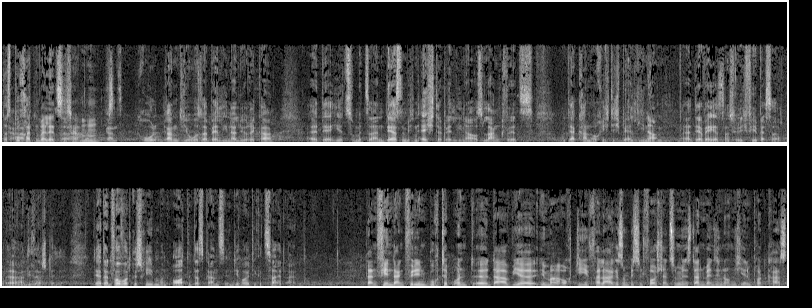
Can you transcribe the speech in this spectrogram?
das Buch hatten wir letztes Jahr. Mhm. Ganz grandioser Berliner Lyriker, äh, der hierzu mit seinen, der ist nämlich ein echter Berliner aus Langwitz und der kann auch richtig Berlinern. Der wäre jetzt natürlich viel besser an dieser Stelle. Der hat ein Vorwort geschrieben und ordnet das Ganze in die heutige Zeit ein. Dann vielen Dank für den Buchtipp und äh, da wir immer auch die Verlage so ein bisschen vorstellen, zumindest dann, wenn sie noch nicht in dem Podcast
